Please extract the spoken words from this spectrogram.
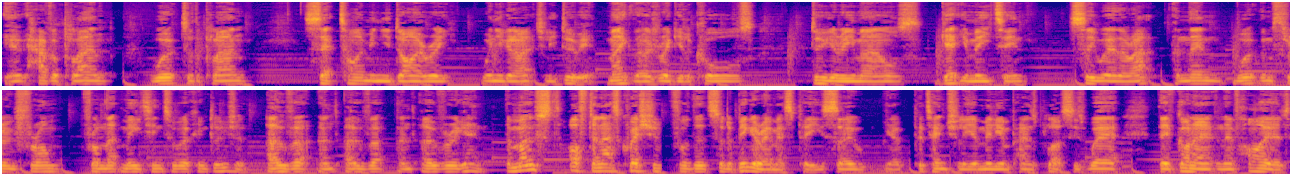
you know, have a plan, work to the plan, set time in your diary when you're going to actually do it, make those regular calls, do your emails, get your meeting, see where they're at, and then work them through from from that meeting to a conclusion over and over and over again. The most often asked question for the sort of bigger MSPs, so you know potentially a million pounds plus, is where they've gone out and they've hired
